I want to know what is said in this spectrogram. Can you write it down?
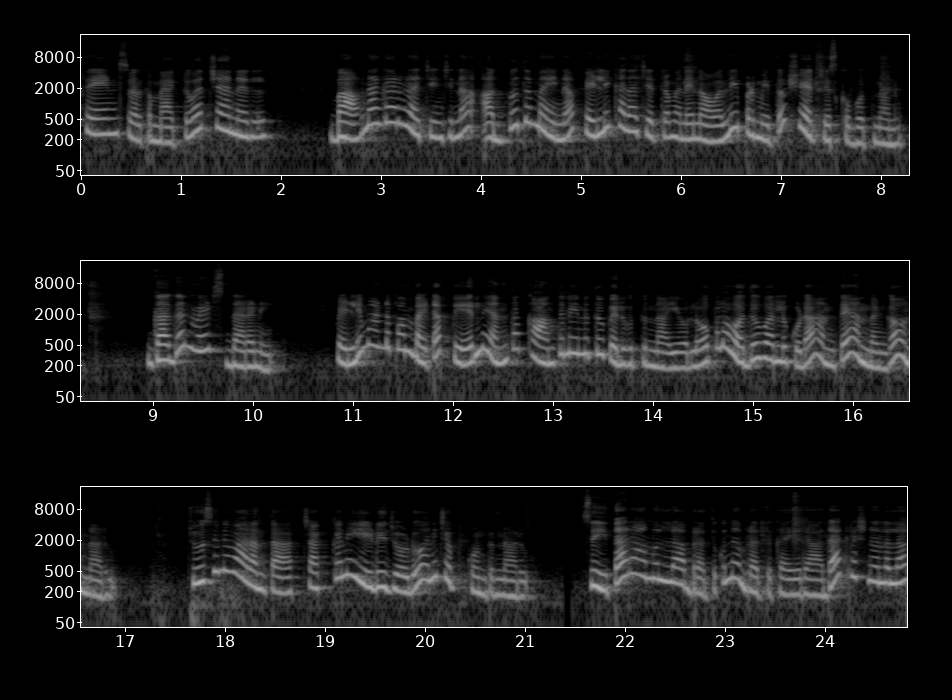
friends welcome back to our channel. Bhavana గారు రచించిన అద్భుతమైన పెళ్ళి కథా చిత్రం అనే నావల్ని ఇప్పుడు మీతో షేర్ చేసుకోబోతున్నాను. గగన్ వెడ్స్ ధరణి. పెళ్ళి మండపం బయట పేర్లు ఎంత కాంతులీనుతూ పెరుగుతున్నాయో లోపల వధూవరులు కూడా అంతే అందంగా ఉన్నారు. చూసిన వారంతా చక్కని ఈడి జోడు అని చెప్పుకుంటున్నారు. సీతారాముల్లా బ్రతుకున బ్రతుకై రాధాకృష్ణులలా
